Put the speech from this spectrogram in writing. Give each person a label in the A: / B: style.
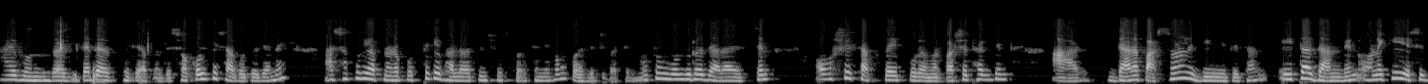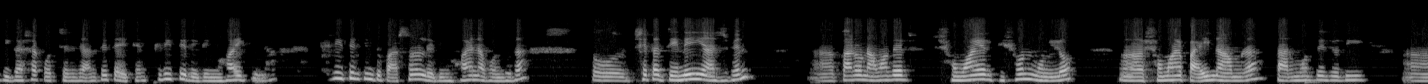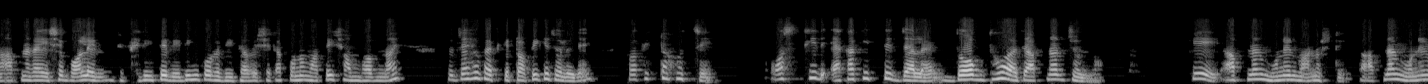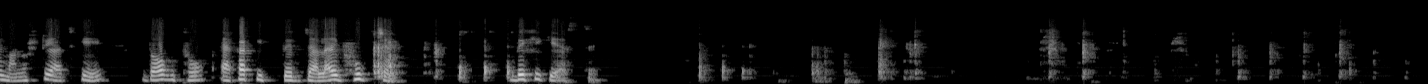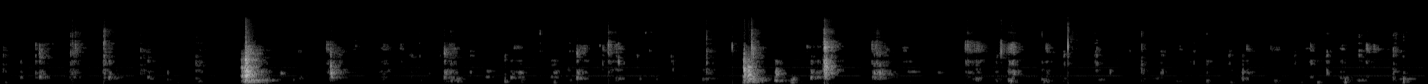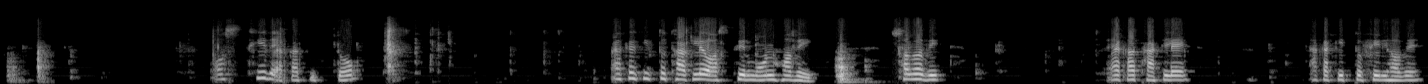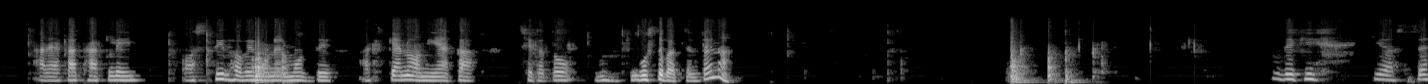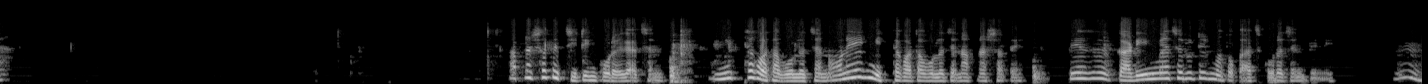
A: High বন্ধুরা, গীতাটা থেকে আপনাদের সকলকে স্বাগত জানাই। আশা করি আপনারা প্রত্যেকে ভালো আছেন, সুস্থ আছেন এবং পজিটিভ আছেন। নতুন বন্ধুরা যারা এসেছেন, অবশ্যই সাবস্ক্রাইব করে আমার পাশে থাকবেন। আর যারা পার্সোনাল রিডিং নিতে চান, এটা জানবেন। অনেকেই এসে জিজ্ঞাসা করছেন, জানতে চাইছেন ফ্রিতে রিডিং হয় কিনা? ফ্রিতে কিন্তু পার্সোনাল রিডিং হয় না বন্ধুরা। তো সেটা জেনেই আসবেন। কারণ আমাদের সময়ের ভীষণ মূল্য। সময় পাই না আমরা। তার মধ্যে যদি আপনারা এসে বলেন যে ফ্রিতে রিডিং করে দিতে হবে, সেটা কোনো মতেই সম্ভব নয়। তো যাই হোক, আজকে টপিকে চলে যাই। টপিকটা হচ্ছে, অস্থির একাকিত্বের জ্বালায় দগ্ধ আজ আপনার জন্য। কে? আপনার মনের মানুষটি। তো আপনার মনের মানুষটি আজকে দগ্ধ একাকিত্বের জ্বালায় ভুগছে। দেখি কি আসছে। অস্থির একাকিত্ব। একাকিত্ব থাকলে অস্থির মন হবেই স্বাভাবিক। একা থাকলে একাকিত্ব ফিল হবে। আর একা থাকলেই অস্থির হবে মনের মধ্যে। আজ কেন আমি একা? সেটা তো বুঝতে পারছেন, তাই না? দেখি কি আসছে। আপনার সাথে চিটিং করে গেছেন। মিথ্যে কথা বলেছেন, অনেক মিথ্যে কথা বলেছেন আপনার সাথে। কার্ড ইনম্যাচুরিটির মতো কাজ করেছেন তিনি। হুম।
